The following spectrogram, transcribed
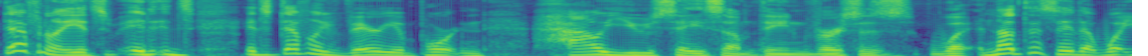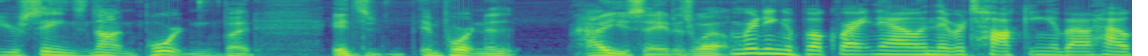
definitely, it's it, it's it's definitely very important how you say something versus what. Not to say that what you're saying is not important, but it's important how you say it as well. I'm reading a book right now, and they were talking about how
